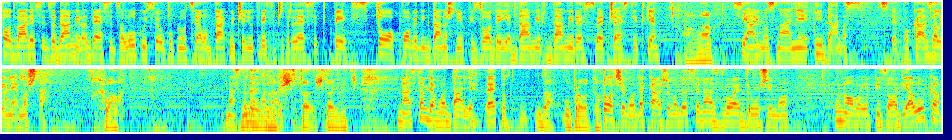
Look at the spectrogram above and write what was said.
120 za Damira, 10 za Luku i sve ukupno u celom takmičenju 345-100. Pobednik današnje epizode je Damir. Damire, sve čestitke. Hvala. Sjajno znanje i danas ste pokazali, nema šta. Hvala. Ne Nastavljamo znam dalje. šta, šta reći. Nastavljamo dalje. Eto, Da, upravo to. to ćemo da kažemo, da se nas dvoje družimo u novoj epizodi. A Luka,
